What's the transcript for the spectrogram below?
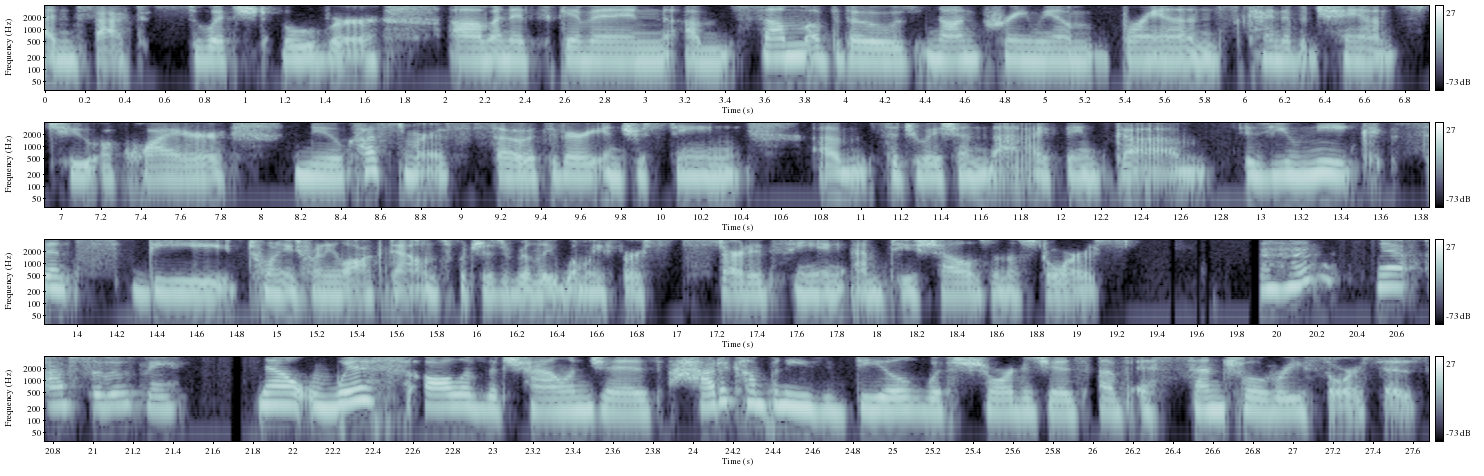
in fact, switched over. Um, and it's given um, some of those non premium brands kind of a chance to acquire new customers. So it's a very interesting um, situation that I think um, is unique since the 2020 lockdowns, which is really when we first started seeing empty shelves in the stores. Mm-hmm. Yeah, absolutely. Now, with all of the challenges, how do companies deal with shortages of essential resources,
